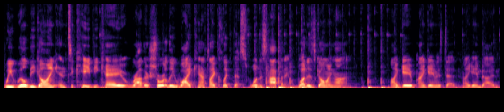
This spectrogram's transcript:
we will be going into kvk rather shortly. Why can't I click this? What is happening? What is going on? My game my game is dead. My game died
